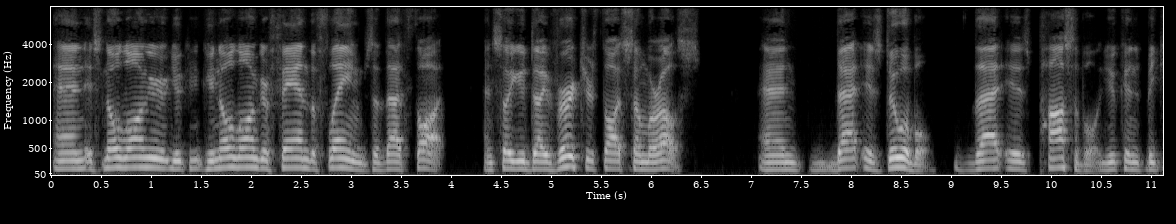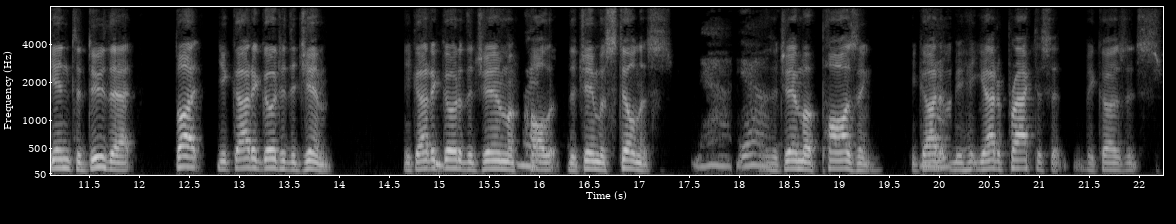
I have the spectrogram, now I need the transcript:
And it's no longer you can you no longer fan the flames of that thought. And so you divert your thoughts somewhere else. And that is doable. That is possible. You can begin to do that but you got to go to the gym. You got to go to the gym I call it the gym of stillness. Yeah, yeah. The gym of pausing. You got to yeah. you got to practice it because it's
